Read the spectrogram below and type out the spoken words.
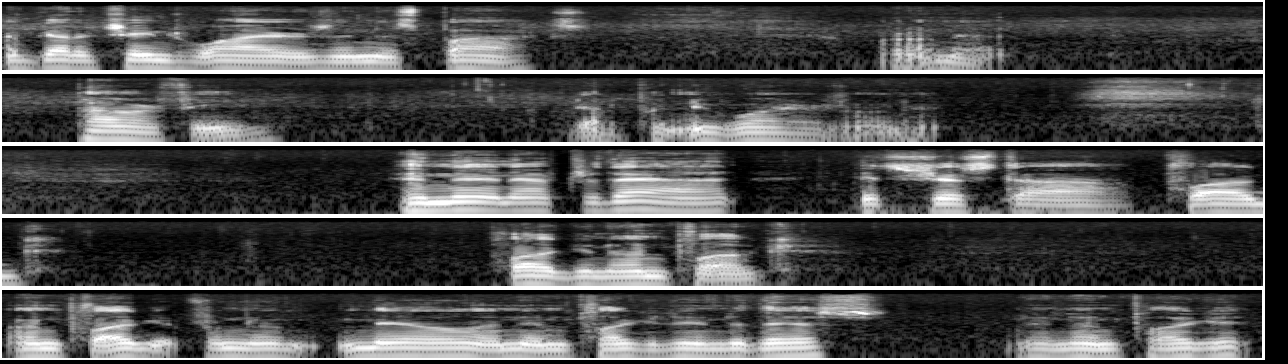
I've got to change wires in this box or on that power feed. I've got to put new wires on it. And then after that, it's just uh, plug, plug and unplug. Unplug it from the mill and then plug it into this and then unplug it.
